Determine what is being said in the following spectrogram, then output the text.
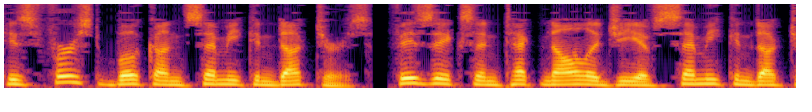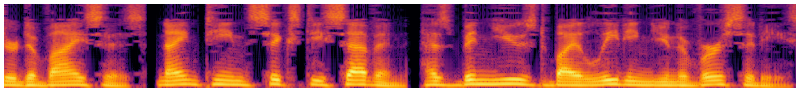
His first book on semiconductors, Physics and Technology of Semiconductor Devices 1967, has been used by leading universities.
